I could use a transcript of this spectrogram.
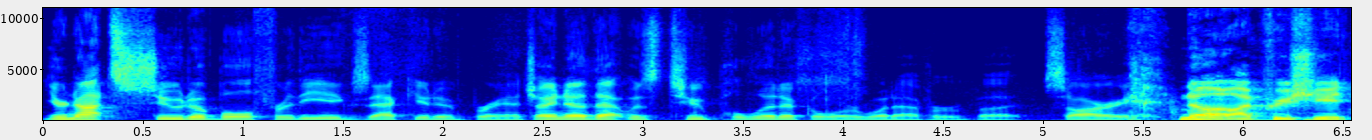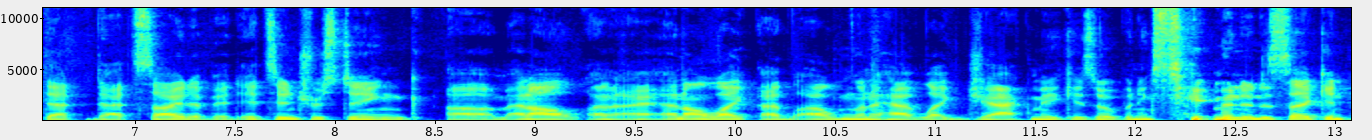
you're not suitable for the executive branch. I know that was too political or whatever, but sorry. No, I appreciate that that side of it. It's interesting, um, and I'll and, I, and I'll like I'm going to have like Jack make his opening statement in a second.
